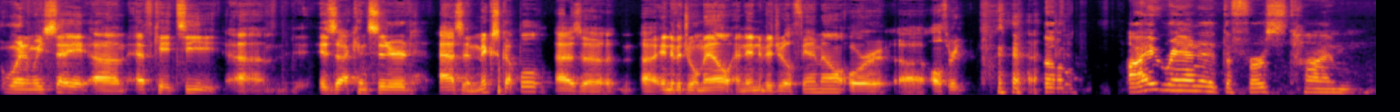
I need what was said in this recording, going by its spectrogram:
when we say um, FKT, um, is that considered as a mixed couple, as a uh, individual male and individual female, or uh, all three? so I ran it the first time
